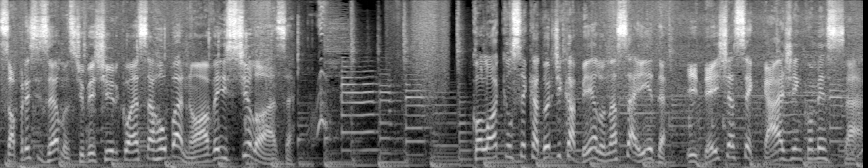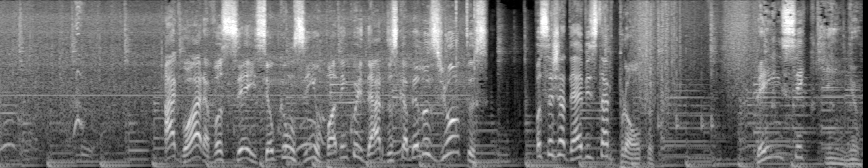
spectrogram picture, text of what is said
Só precisamos te vestir com essa roupa nova e estilosa. Coloque um secador de cabelo na saída e deixe a secagem começar. Agora você e seu cãozinho podem cuidar dos cabelos juntos. Você já deve estar pronto. Bem sequinho.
